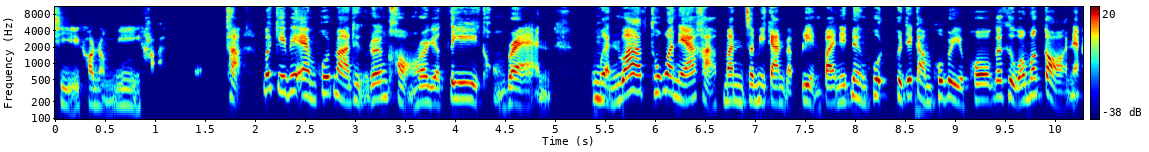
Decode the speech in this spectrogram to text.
She Economy ค่ะค่ะ เมื่อกี้พี่เอ็มพูดมาถึงเรื่องของ loyalty ของแบรนด์ เหมือนว่าทุกวันนี้ค่ะ มันจะมีการแบบเปลี่ยนไปนิดนึงพฤติกรรมผู้บริโภคก็คือว่าเมื่อก่อนเนี่ย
